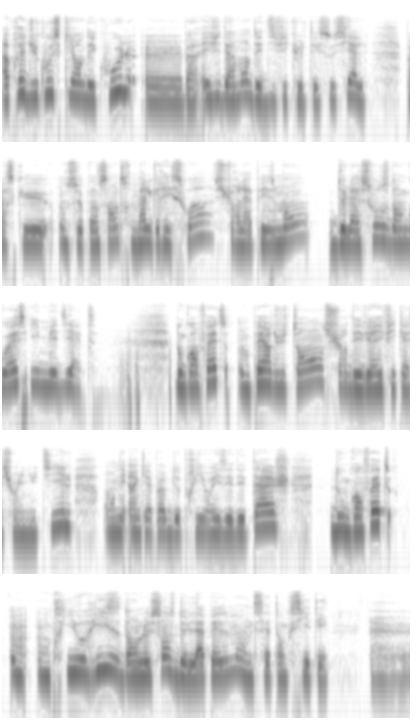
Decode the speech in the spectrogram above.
Après, du coup, ce qui en découle, euh, ben, évidemment des difficultés sociales, parce que on se concentre malgré soi sur l'apaisement de la source d'angoisse immédiate. Donc en fait, on perd du temps sur des vérifications inutiles, on est incapable de prioriser des tâches. Donc en fait, on priorise dans le sens de l'apaisement de cette anxiété. Euh,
